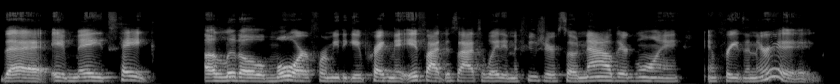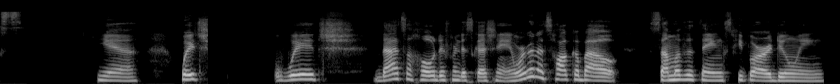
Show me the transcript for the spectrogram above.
that it may take a little more for me to get pregnant if I decide to wait in the future. So now they're going and freezing their eggs. Yeah. Which, which, that's a whole different discussion. And we're going to talk about some of the things people are doing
